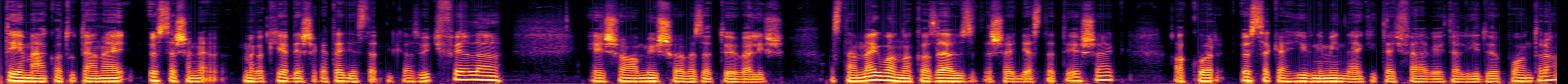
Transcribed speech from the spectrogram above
témákat utána összesen meg a kérdéseket egyeztetni kell az ügyféllel, és a műsorvezetővel is. Aztán megvannak az előzetes egyeztetések, akkor össze kell hívni mindenkit egy felvételi időpontra,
